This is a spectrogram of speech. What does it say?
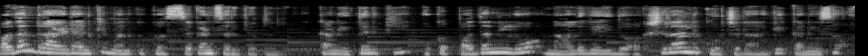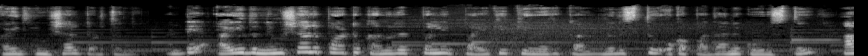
పదం రాయడానికి మనకు ఒక సెకండ్ సరిపోతుంది. కానీ ఇతనికి ఒక పదంలో నాలుగైదు అక్షరాల్ని కూర్చడానికి కనీసం ఐదు నిమిషాలు పడుతుంది. అంటే ఐదు నిమిషాల పాటు కనురెప్పల్ని పైకి కిందకి కలుస్తూ ఒక పదాన్ని కూరుస్తూ ఆ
